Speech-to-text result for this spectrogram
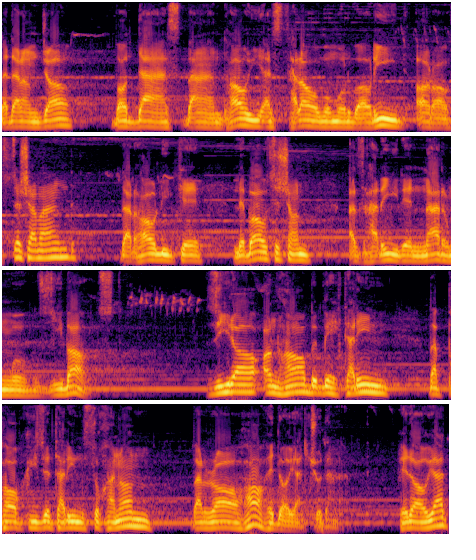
و در آنجا با دست بندهایی از طلا و مروارید آراسته شوند در حالی که لباسشان از حریر نرم و زیباست. زیرا آنها به بهترین و پاکیزه ترین سخنان و راه ها هدایت شدند. هدایت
